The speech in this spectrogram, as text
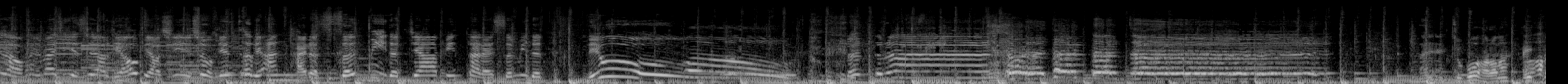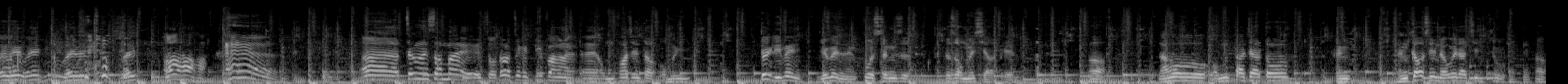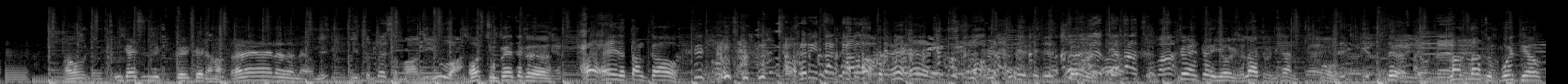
啊，我们 MIT 也是要聊表心意，所以我们今天特别安排了神秘的嘉宾带来神秘的礼物。噔噔噔噔噔噔。哎，主播好了吗？哎，喂喂喂喂喂喂，好好 好。呃，正文山脉走到这个地方呢，呃，我们发现到我们队里面有个人过生日，就是我们小田，啊，然后我们大家都很很高兴的为他庆祝，啊，好，应该是可以可以的哈，来来来来来，我们你准备什么礼物啊？我准备这个黑黑的蛋糕，巧克力蛋糕。还有点蜡烛吗？对对，有有蜡烛，你看，哦，这个蜡蜡烛不会飘，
